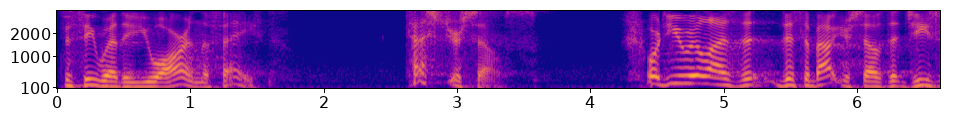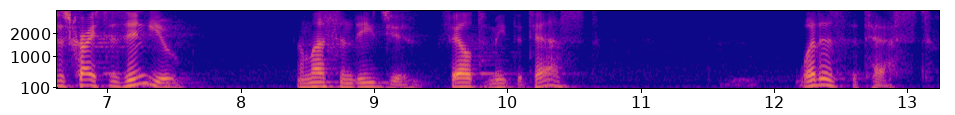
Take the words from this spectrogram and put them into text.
to see whether you are in the faith. Test yourselves. Or do you realize that this about yourselves that Jesus Christ is in you, unless indeed you fail to meet the test? What is the test?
